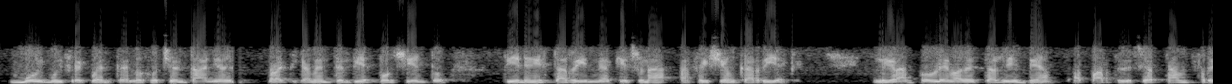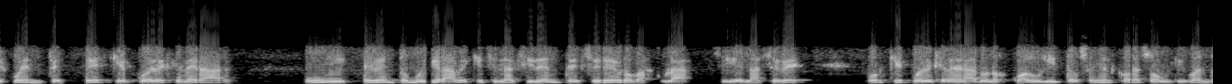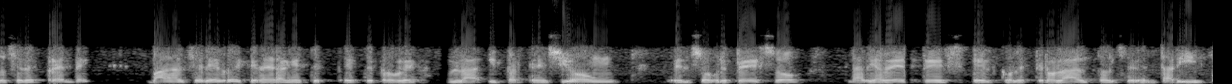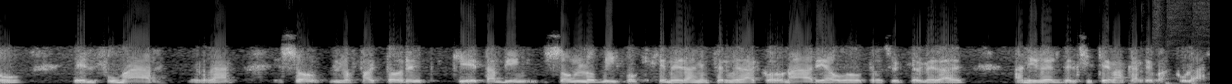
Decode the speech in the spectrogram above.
muy, muy frecuente. En los 80 años prácticamente el 10% tienen esta arritmia, que es una afección cardíaca. El gran problema de esta arritmia, aparte de ser tan frecuente, es que puede generar un evento muy grave, que es el accidente cerebrovascular. ¿Sí? el ACV, porque puede generar unos coagulitos en el corazón que cuando se desprenden van al cerebro y generan este, este problema. La hipertensión, el sobrepeso, la diabetes, el colesterol alto, el sedentarismo, el fumar, ¿verdad? Son los factores que también son los mismos que generan enfermedad coronaria u otras enfermedades a nivel del sistema cardiovascular.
